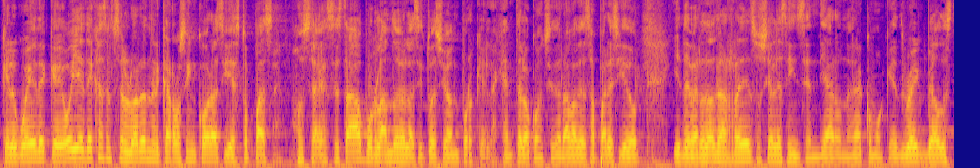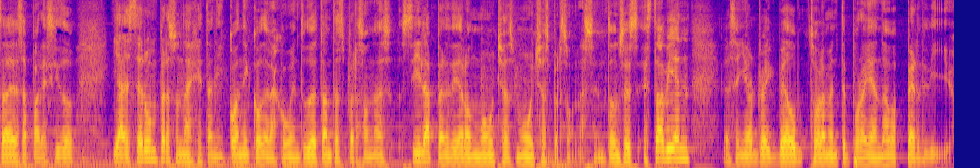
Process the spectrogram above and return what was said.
que el güey de que, oye, dejas el celular en el carro cinco horas y esto pasa. O sea, se estaba burlando de la situación porque la gente lo consideraba desaparecido y de verdad las redes sociales se incendiaron. Era como que Drake Bell está desaparecido y al ser un personaje tan icónico de la juventud de tantas personas, sí la perdieron muchas, muchas personas. Entonces, está bien, el señor Drake Bell solamente por ahí andaba perdidillo.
